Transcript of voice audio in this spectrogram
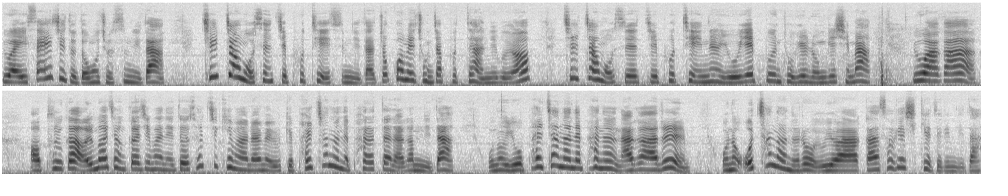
이 아이 사이즈도 너무 좋습니다. 7.5cm 포트에 있습니다. 조금의 종자 포트 아니고요. 7.5cm 포트에 있는 이 예쁜 독일 롱기시마 요 아가 어, 불과 얼마 전까지만 해도 솔직히 말하면 이렇게 8,000원에 팔았다 나갑니다. 오늘 요 8,000원에 파는 아가를 오늘 5,000원으로 요 아가 소개시켜 드립니다.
